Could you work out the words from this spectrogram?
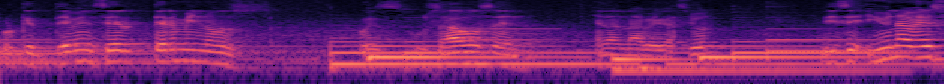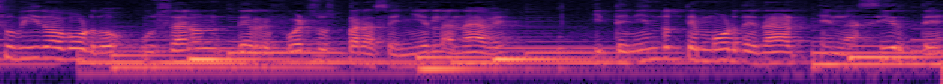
porque deben ser términos pues usados en, en la navegación. Dice, y una vez subido a bordo, usaron de refuerzos para ceñir la nave, y teniendo temor de dar en la sirte,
